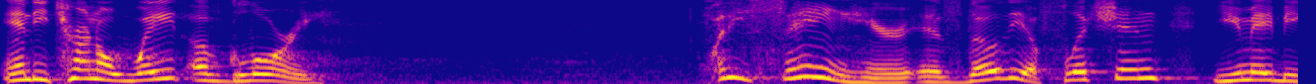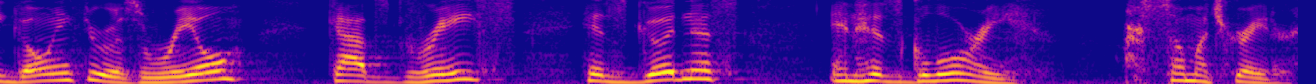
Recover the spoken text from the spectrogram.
and eternal weight of glory. What he's saying here is though the affliction you may be going through is real, God's grace, his goodness, and his glory are so much greater.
